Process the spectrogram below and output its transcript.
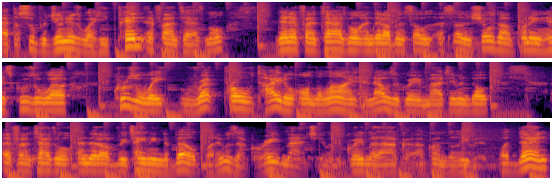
at the Super Juniors where he pinned El Phantasmo. Then El Phantasmo ended up in a uh, Southern Showdown putting his cruiserweight cruiserweight Rev Pro title on the line, and that was a great match. Even though El Phantasmo ended up retaining the belt, but it was a great match. It was a great match. I, I couldn't believe it. But then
